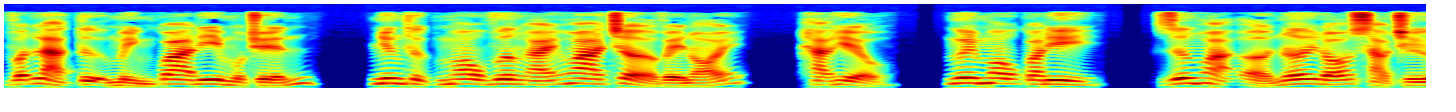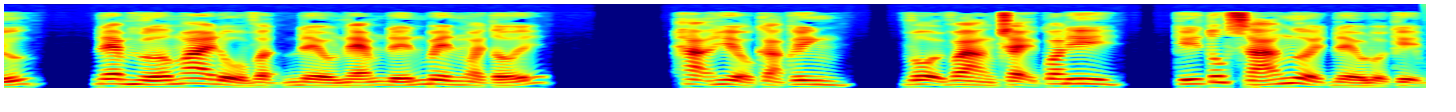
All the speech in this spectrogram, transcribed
vẫn là tự mình qua đi một chuyến, nhưng thực mau Vương Ái Hoa trở về nói, hạ hiểu, ngươi mau qua đi, Dương Họa ở nơi đó xảo chứ, đem hứa mai đổ vật đều ném đến bên ngoài tới. Hạ hiểu cả kinh, vội vàng chạy qua đi, ký túc xá người đều đuổi kịp.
